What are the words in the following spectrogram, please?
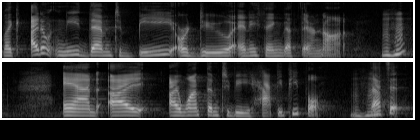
Like I don't need them to be or do anything that they're not. And I I want them to be happy people. That's it.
